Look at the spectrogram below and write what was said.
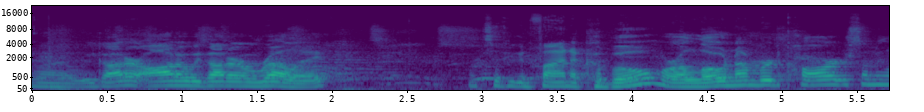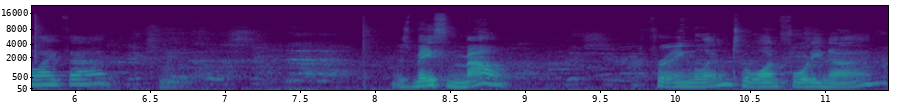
Alright, we got our auto, we got our relic. Let's see if we can find a kaboom or a low numbered card or something like that. There's Mason Mount for England to 149.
